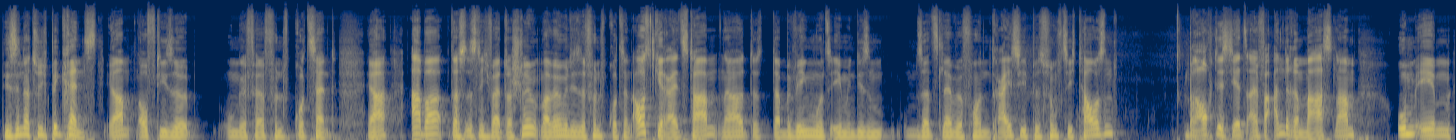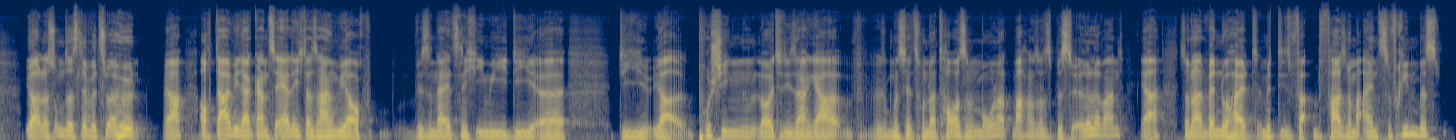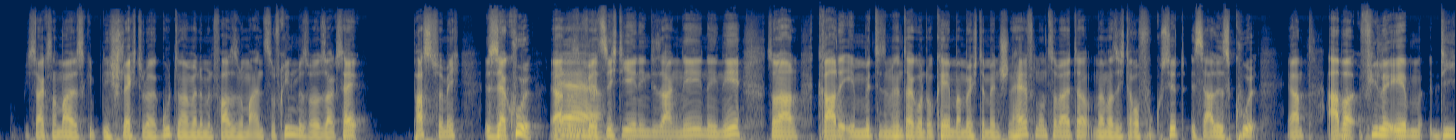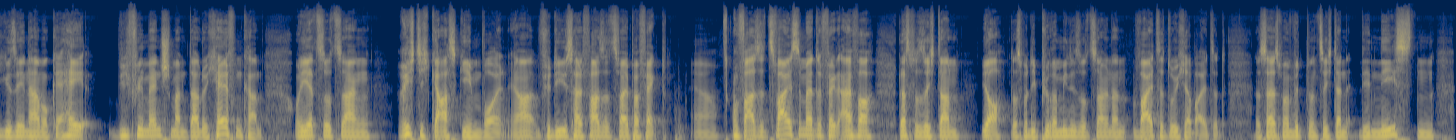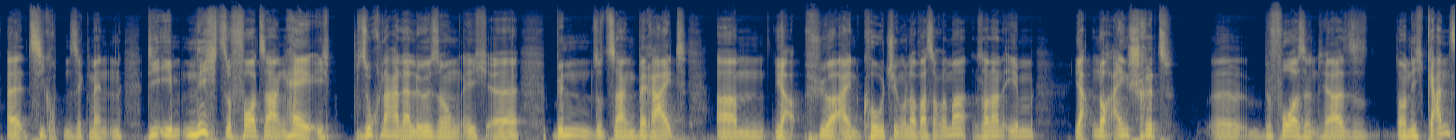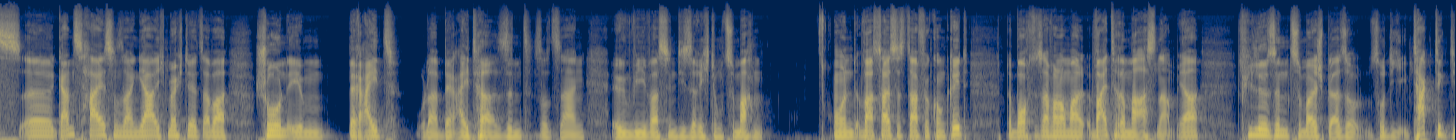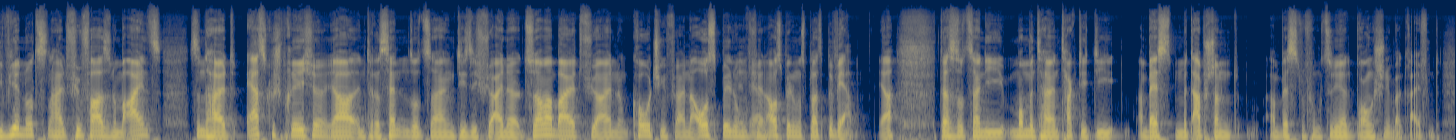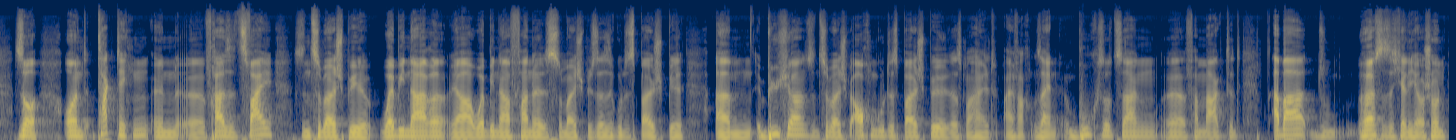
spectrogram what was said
die sind natürlich begrenzt, ja, auf diese ungefähr 5%. Ja, aber das ist nicht weiter schlimm, weil wenn wir diese 5% ausgereizt haben, na, das, da bewegen wir uns eben in diesem Umsatzlevel von 30 bis 50.000 braucht es jetzt einfach andere Maßnahmen, um eben ja, das Umsatzlevel zu erhöhen. Ja, auch da wieder ganz ehrlich, da sagen wir auch, wir sind da jetzt nicht irgendwie die, äh, die ja, pushigen Leute, die sagen, ja, du musst jetzt 100.000 im Monat machen, sonst bist du irrelevant, ja, sondern wenn du halt mit dieser Phase Nummer 1 zufrieden bist, ich sag's nochmal, es gibt nicht schlecht oder gut, sondern wenn du mit Phase Nummer 1 zufrieden bist, weil du sagst, hey, passt für mich, ist ja cool. Ja, da sind wir jetzt nicht diejenigen, die sagen, nee, nee, nee, sondern gerade eben mit diesem Hintergrund, okay, man möchte Menschen helfen und so weiter. wenn man sich darauf fokussiert, ist ja alles cool. Ja, aber viele eben, die gesehen haben, okay, hey, wie vielen Menschen man dadurch helfen kann und jetzt sozusagen richtig Gas geben wollen, ja, für die ist halt Phase 2 perfekt. Ja. Und Phase 2 ist im Endeffekt einfach, dass man sich dann, ja, dass man die Pyramide sozusagen dann weiter durcharbeitet. Das heißt, man widmet sich dann den nächsten äh, Zielgruppensegmenten, die eben nicht sofort sagen, hey, ich suche nach einer Lösung, ich äh, bin sozusagen bereit, ähm, ja, für ein Coaching oder was auch immer, sondern eben, ja, noch einen Schritt äh, bevor sind, ja, also noch nicht ganz, äh, ganz heiß und sagen, ja, ich möchte jetzt aber schon eben bereit oder bereiter sind, sozusagen, irgendwie was in diese Richtung zu machen. Und was heißt es dafür konkret? Da braucht es einfach nochmal weitere Maßnahmen, ja. Viele sind zum Beispiel, also so die Taktik, die wir nutzen halt für Phase Nummer 1, sind halt Erstgespräche, ja, Interessenten sozusagen, die sich für eine Zusammenarbeit, für ein Coaching, für eine Ausbildung, bewerben. für einen Ausbildungsplatz bewerben, ja. Das ist sozusagen die momentane Taktik, die am besten mit Abstand am besten funktioniert, branchenübergreifend. So, und Taktiken in äh, Phase 2 sind zum Beispiel Webinare, ja, Webinar-Funnel ist zum Beispiel ein sehr, sehr gutes Beispiel. Ähm, Bücher sind zum Beispiel auch ein gutes Beispiel, dass man halt einfach sein Buch sozusagen äh, vermarktet. Aber du hörst es sicherlich auch schon,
